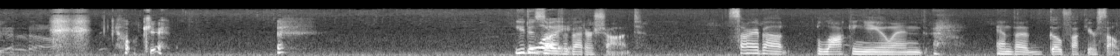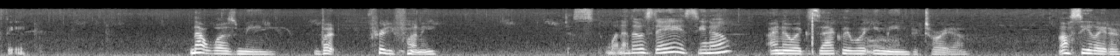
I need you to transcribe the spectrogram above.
Okay. You deserve Why? a better shot. Sorry about blocking you and and the go fuck your selfie. That was mean, but pretty funny. Just one of those days, you know? I know exactly what you mean, Victoria. I'll see you later.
